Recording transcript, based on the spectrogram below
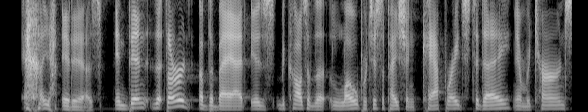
yeah, it is. And then the third of the bad is because of the low participation cap rates today and returns.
